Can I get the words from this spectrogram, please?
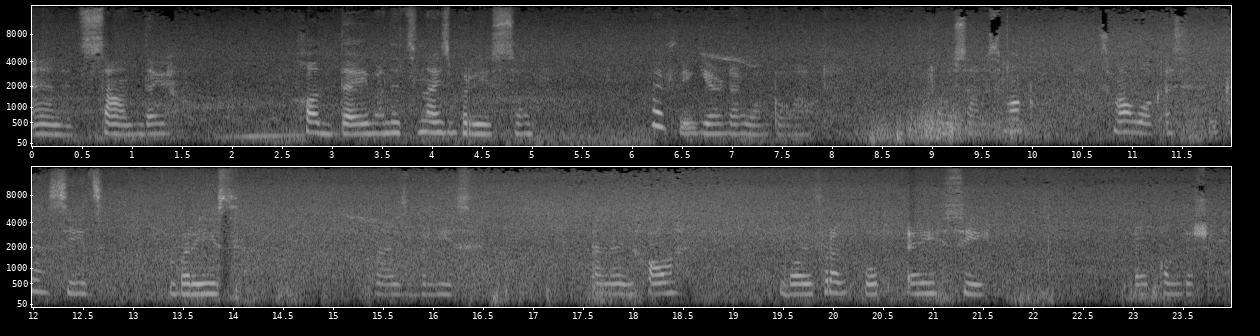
and it's Sunday. Hot day but it's nice breeze so I figured I won't go out. Do some smoke, small walk as you can see it's breeze, nice breeze and then home boyfriend put AC air condition.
